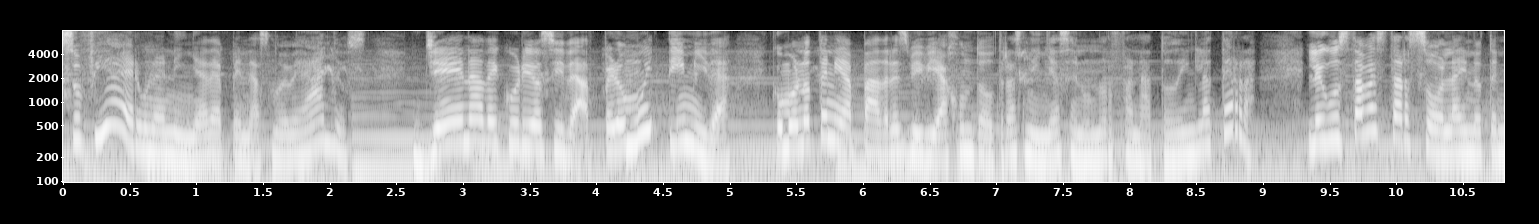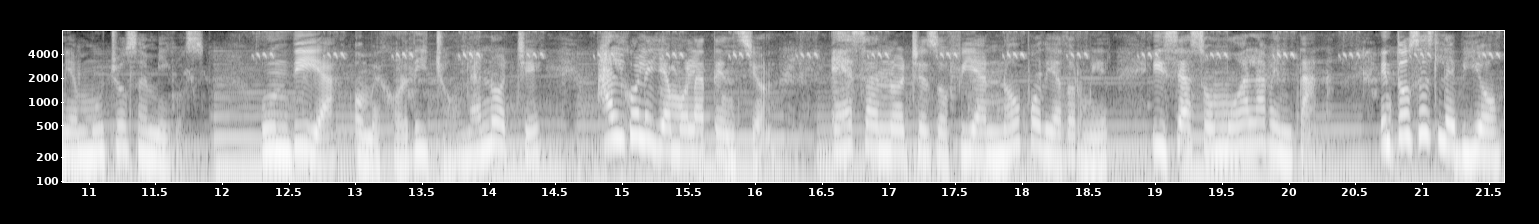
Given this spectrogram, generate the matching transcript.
Sofía era una niña de apenas nueve años, llena de curiosidad, pero muy tímida como no tenía padres, vivía junto a otras niñas en un orfanato de Inglaterra. Le gustaba estar sola y no tenía muchos amigos. Un día, o mejor dicho, una noche, algo le llamó la atención. Esa noche Sofía no podía dormir y se asomó a la ventana. Entonces le vio.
